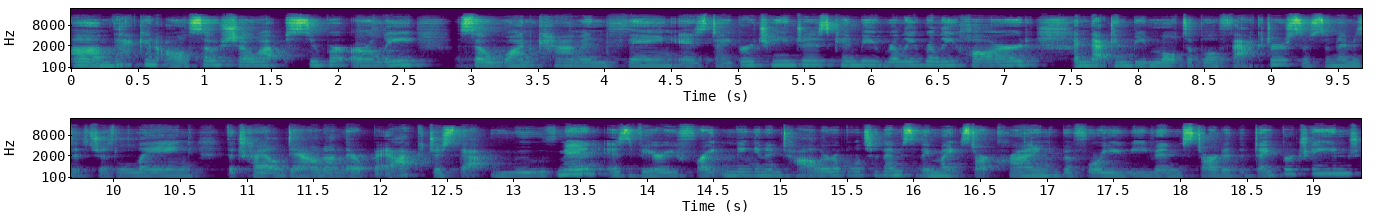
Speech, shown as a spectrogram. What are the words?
um, that can also show up super early. So one common thing is diaper changes can be really really hard and that can be multiple factors. So sometimes it's just laying the child down on their back just that movement is very frightening and intolerable to them. So they might start crying before you even started the diaper change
